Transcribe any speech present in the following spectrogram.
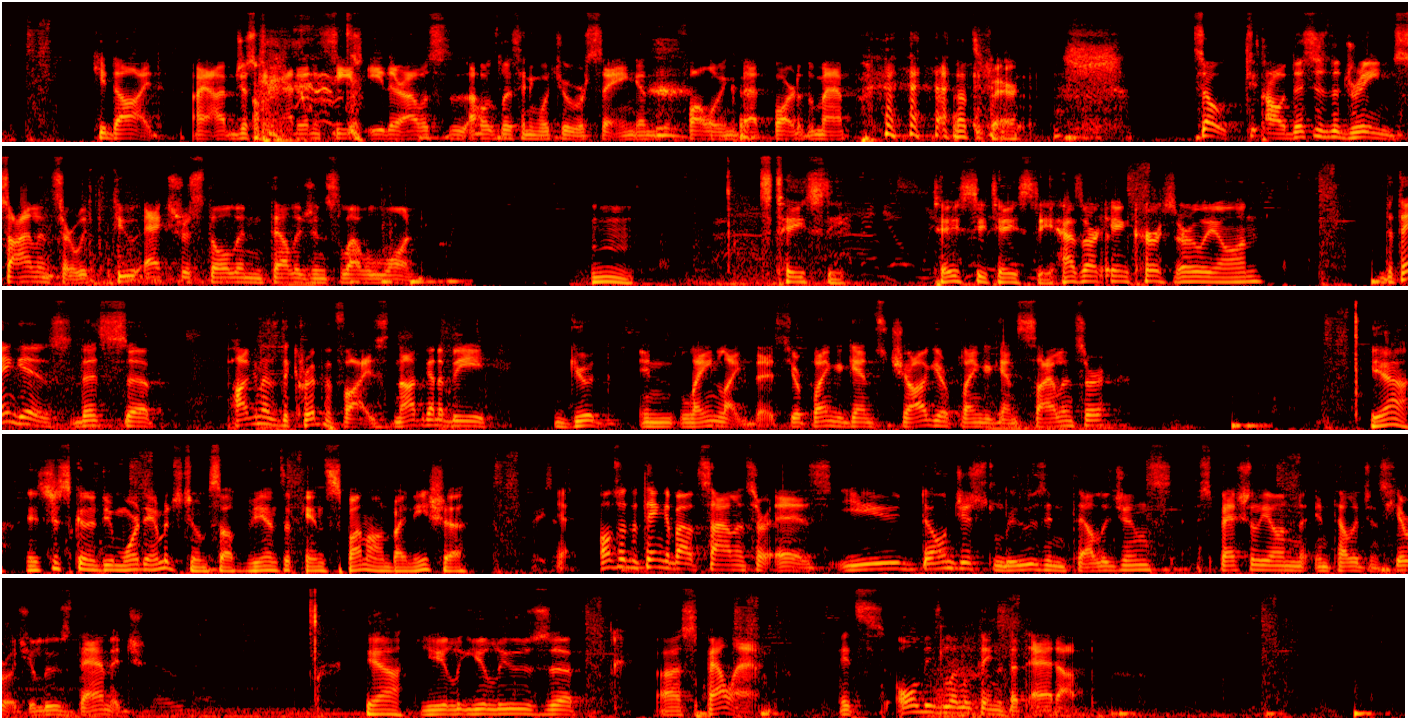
He died. I, I'm just I didn't see it either. I was I was listening what you were saying and following that part of the map. That's fair. so, t- oh, this is the dream. Silencer with two extra stolen intelligence level 1. Mmm, it's tasty. Tasty, tasty. Has Arcane Curse early on. The thing is, this uh, Pugna's Decrepify is not gonna be good in lane like this. You're playing against Jugg, you're playing against Silencer. Yeah, it's just going to do more damage to himself if he ends up getting spun on by Nisha. Yeah. Also, the thing about Silencer is you don't just lose intelligence, especially on intelligence heroes. You lose damage. Yeah, You you lose uh, uh, spell amp. It's all these little things that add up.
